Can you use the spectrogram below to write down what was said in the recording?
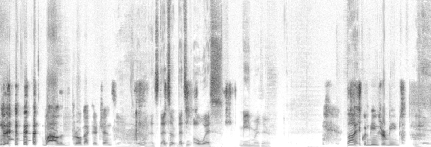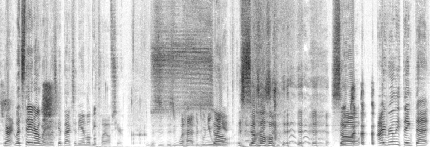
Wow, that's a throwback there, gents. Yeah, that's a good one. That's that's a that's an OS meme right there. But Back when memes were memes. all right, let's stay in our lane. Let's get back to the MLB playoffs here. This is this is what happens when you so, wing it. So, so I really think that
